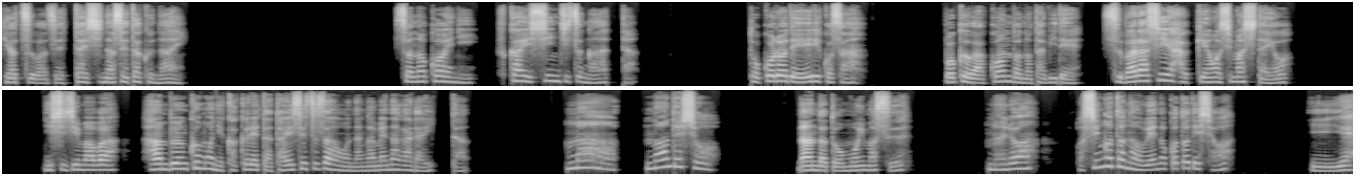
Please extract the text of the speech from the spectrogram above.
奴は絶対死なせたくない。その声に深い真実があった。ところでエリコさん、僕は今度の旅で素晴らしい発見をしましたよ。西島は半分雲に隠れた大雪山を眺めながら言った。まあ、何でしょう？何だと思います？無論、お仕事の上のことでしょ？いいえ、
